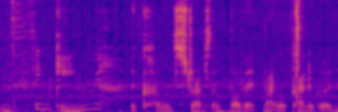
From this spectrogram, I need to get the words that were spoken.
I'm thinking the colored stripes above it might look kind of good.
